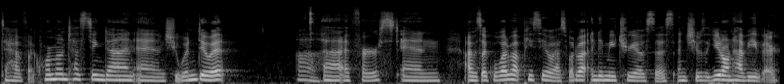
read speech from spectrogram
to have like hormone testing done and she wouldn't do it uh, at first. And I was like, well, what about PCOS? What about endometriosis? And she was like, you don't have either.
